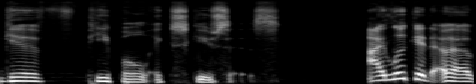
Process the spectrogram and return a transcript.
give people excuses. I look at uh,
